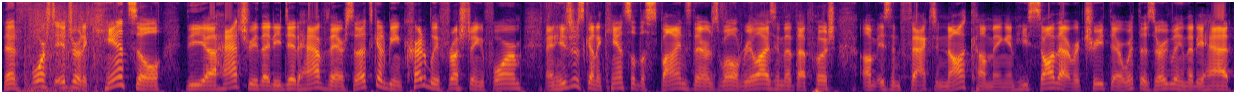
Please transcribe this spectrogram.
that forced Idra to cancel the uh, hatchery that he did have there. So that's going to be incredibly frustrating for him, and he's just going to cancel the spines there as well, realizing that that push um, is in fact not coming, and he saw that retreat there with the Zergling that he had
